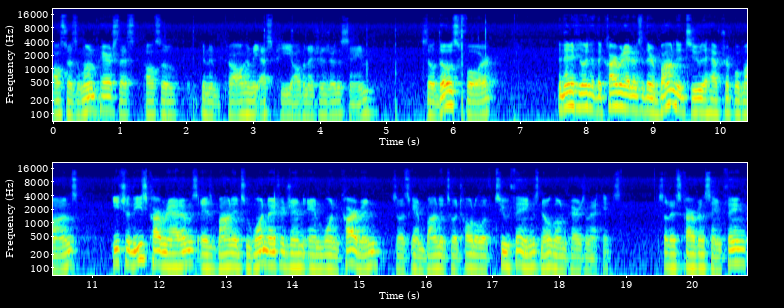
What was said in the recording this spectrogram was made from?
also has a lone pair, so that's also going to, they're all going to be sp, all the nitrogens are the same. So those four. And then if you look at the carbon atoms that they're bonded to that have triple bonds, each of these carbon atoms is bonded to one nitrogen and one carbon, so it's again bonded to a total of two things, no lone pairs in that case. So this carbon, same thing,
